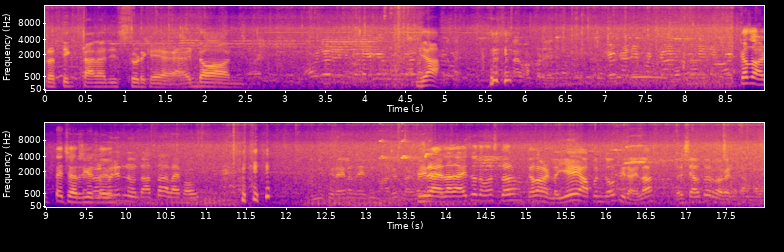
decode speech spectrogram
प्रतीक तानाजी सुडके. डॉन. घ्या कसं चर्चगेटला येऊन? बरेच नव्हतं आता आलाय पाऊस. आम्ही फिरायला जायचं मागच लागला. फिरायला जायचं होतं मस्त. त्याला म्हटलं ये आपण जाऊ फिरायला. दशावतर बघायचं आम्हाला.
